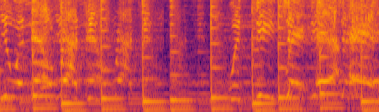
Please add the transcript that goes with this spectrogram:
You are now rocking with DJ LA.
